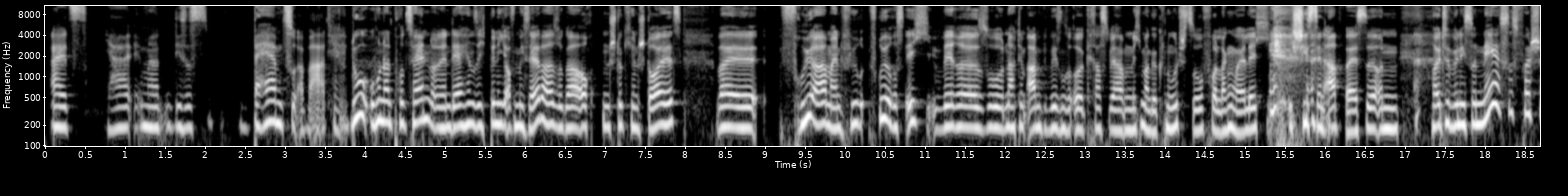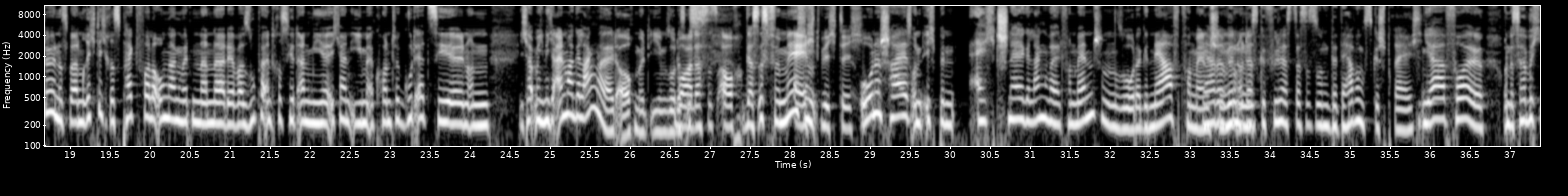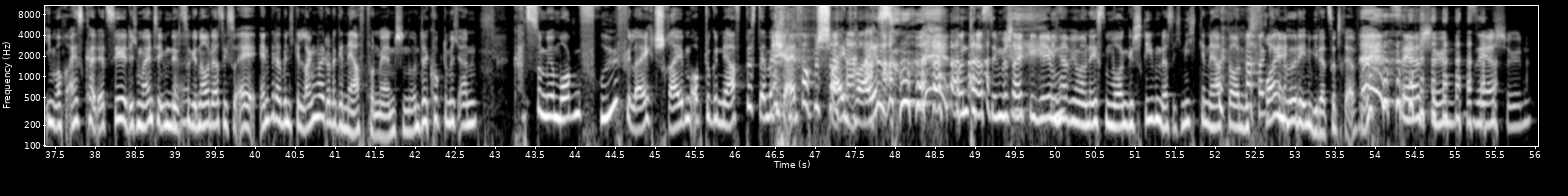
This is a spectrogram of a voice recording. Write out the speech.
als ja immer dieses Bam zu erwarten. Du, 100 Prozent. Und in der Hinsicht bin ich auf mich selber sogar auch ein Stückchen stolz, weil früher, mein frü früheres Ich wäre so nach dem Abend gewesen, so, oh krass, wir haben nicht mal geknutscht, so voll langweilig. Ich schieß den ab, weißt du. Und heute bin ich so, nee, es ist voll schön. Es war ein richtig respektvoller Umgang miteinander. Der war super interessiert an mir, ich an ihm. Er konnte gut erzählen und ich habe mich nicht einmal gelangweilt auch mit ihm. So, das Boah, ist, das ist auch das ist für mich echt wichtig. ohne Scheiß und ich bin echt schnell gelangweilt von Menschen so oder genervt von Ja, Menschen. oder wenn du das Gefühl hast, das ist so ein Bewerbungsgespräch. ja, voll. Und das habe ich ihm auch eiskalt erzählt. Ich meinte ihm zu genau das, ich so, ey, entweder bin ich gelangweilt oder genervt von Menschen. Und der guckte mich an, kannst du mir morgen früh vielleicht schreiben, ob du genervt bist, damit ich einfach Bescheid weiß? Und hast ihm Bescheid Ich gegeben. habe ihm am nächsten Morgen geschrieben, dass ich nicht genervt war und mich freuen würde, ihn wiederzutreffen. Sehr schön, sehr schön.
